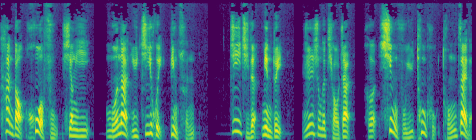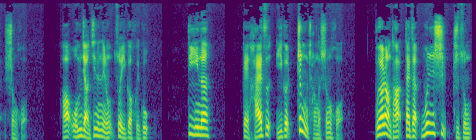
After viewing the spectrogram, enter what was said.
看到祸福相依，磨难与机会并存，积极的面对人生的挑战和幸福与痛苦同在的生活。好，我们讲今天内容做一个回顾。第一呢，给孩子一个正常的生活，不要让他待在温室之中，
